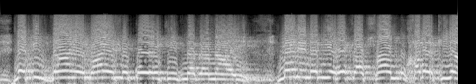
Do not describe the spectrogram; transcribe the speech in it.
لیکن دائیں بائیں سے کوئی چیز نظر نہ آئی۔ میں نے نبی ہے شام کو خبر کیا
